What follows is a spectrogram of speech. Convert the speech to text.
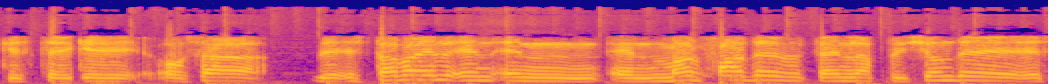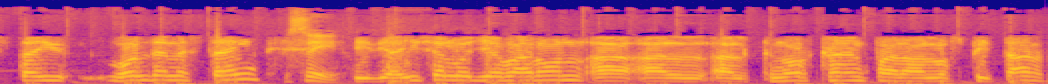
que este, que, o sea, estaba él en, en, en en la prisión de State, Golden State, Sí. y de ahí se lo llevaron a- al, al Knorkain para el hospital.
